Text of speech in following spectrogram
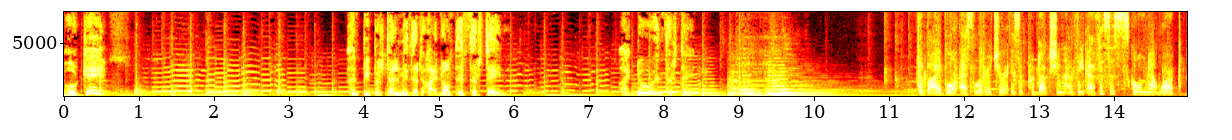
Okay. And people tell me that I don't entertain. I do entertain. The Bible as Literature is a production of the Ephesus School Network.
